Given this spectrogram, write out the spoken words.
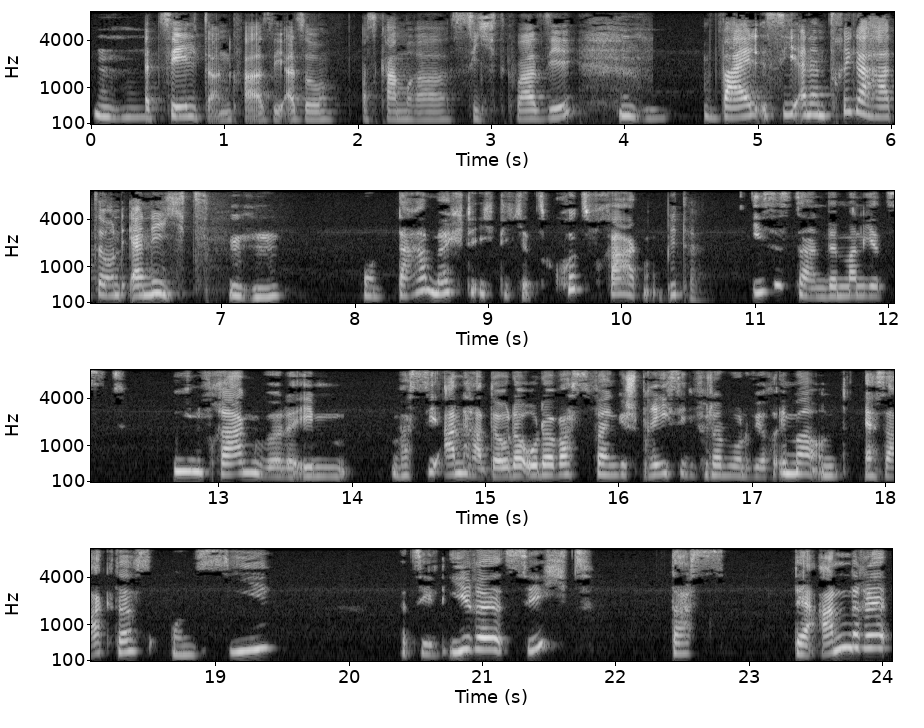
Mhm. Erzählt dann quasi, also aus Kamerasicht quasi, mhm. weil sie einen Trigger hatte und er nicht. Mhm. Und da möchte ich dich jetzt kurz fragen. Bitte. Ist es dann, wenn man jetzt ihn fragen würde, eben, was sie anhatte oder, oder was für ein Gespräch sie geführt hat oder wie auch immer. Und er sagt das und sie erzählt ihre Sicht, dass der andere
